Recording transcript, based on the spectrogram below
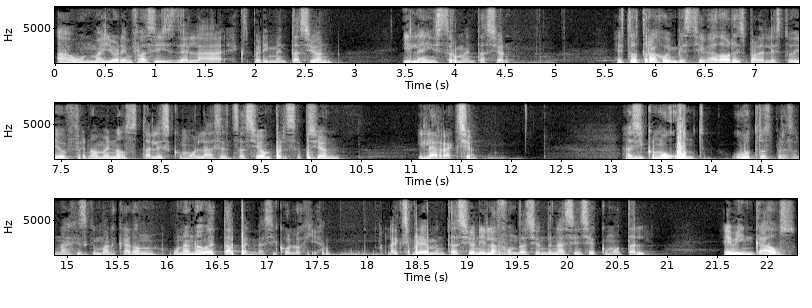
a un mayor énfasis de la experimentación y la instrumentación. Esto trajo investigadores para el estudio de fenómenos tales como la sensación, percepción y la reacción. Así como Wundt, hubo otros personajes que marcaron una nueva etapa en la psicología la experimentación y la fundación de una ciencia como tal. Evin Gauss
